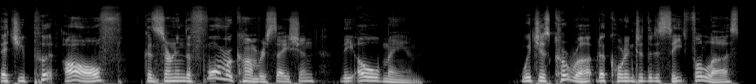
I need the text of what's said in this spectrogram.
that you put off concerning the former conversation the old man which is corrupt according to the deceitful lust,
